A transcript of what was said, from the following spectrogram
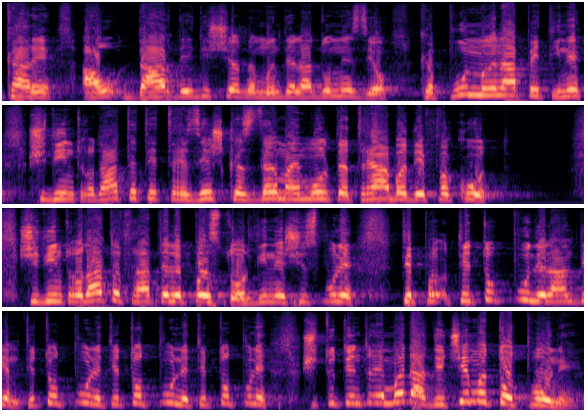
care au dar de discernământ de la Dumnezeu, că pun mâna pe tine și dintr-o dată te trezești că îți dă mai multă treabă de făcut. Și dintr-o dată fratele păstor vine și spune, te, te tot pune la îndemn, te tot pune, te tot pune, te tot pune. Și tu te întrebi, mă, da, de ce mă tot pune?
